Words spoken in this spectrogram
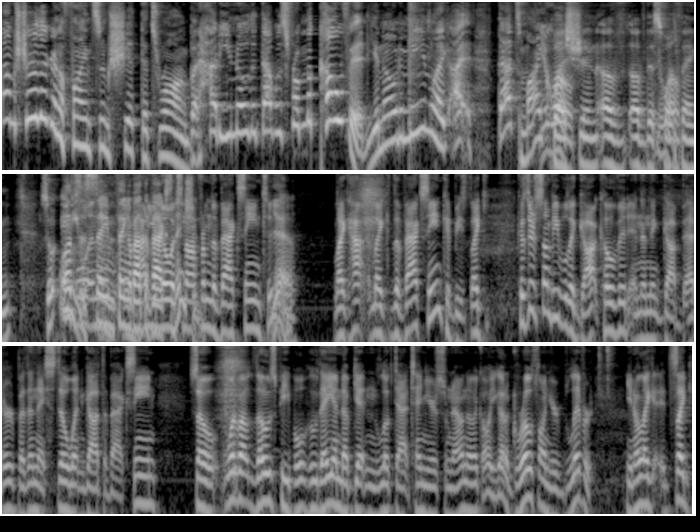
I'm sure they're gonna find some shit that's wrong. But how do you know that that was from the COVID? You know what I mean? Like I, that's my You won't. question of of this whole won't. thing. So Well, it's the same then- thing and about how the do you know it's not from the vaccine too. Yeah. Like how like the vaccine could be like because there's some people that got COVID and then they got better, but then they still went and got the vaccine. So what about those people who they end up getting looked at ten years from now and they're like, oh, you got a growth on your liver. You know, like it's like,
